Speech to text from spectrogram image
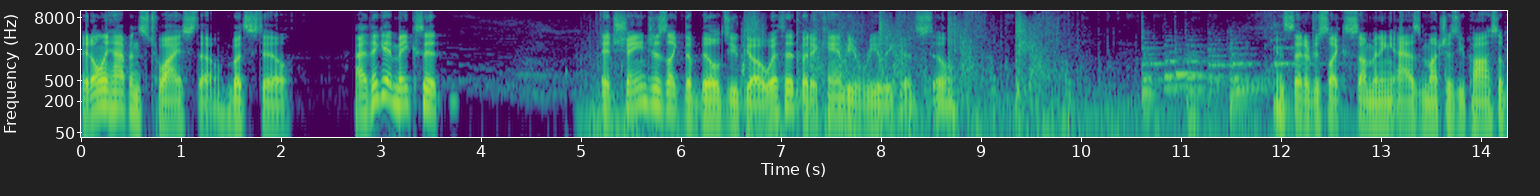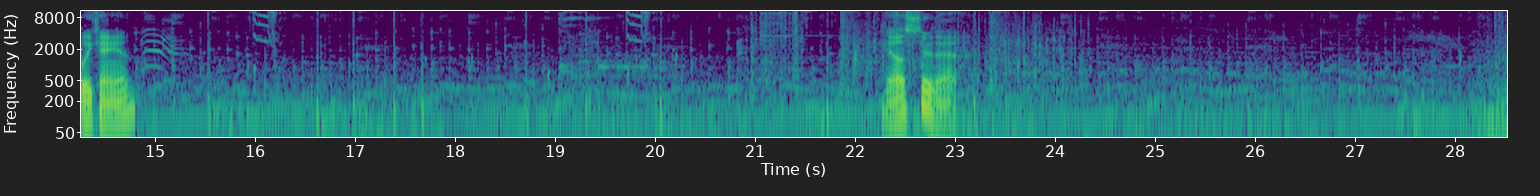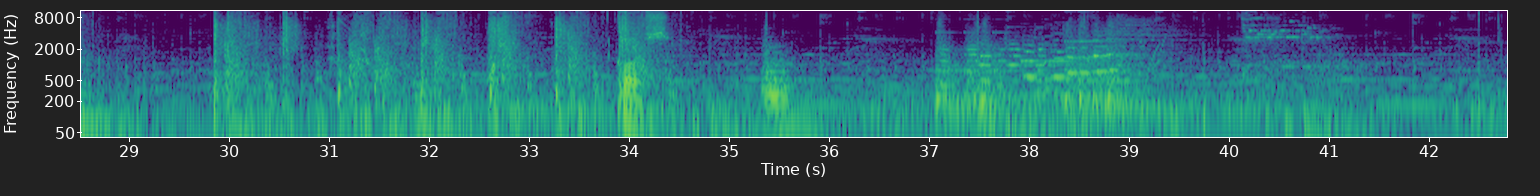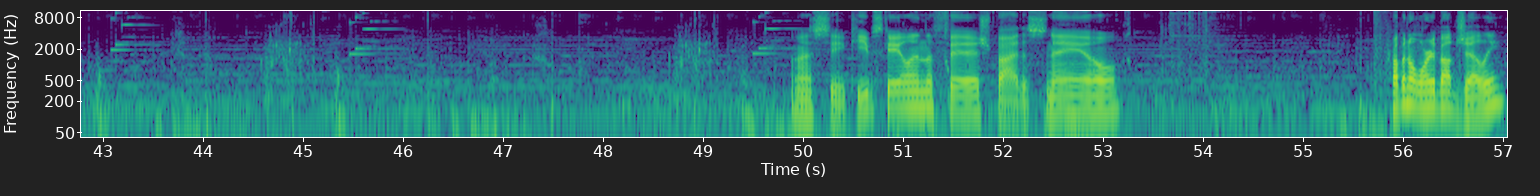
It only happens twice, though, but still. I think it makes it it changes like the builds you go with it, but it can be really good still. Instead of just like summoning as much as you possibly can. Yeah, let's do that. Let's see. Keep scaling the fish, buy the snail. Probably don't worry about jelly.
